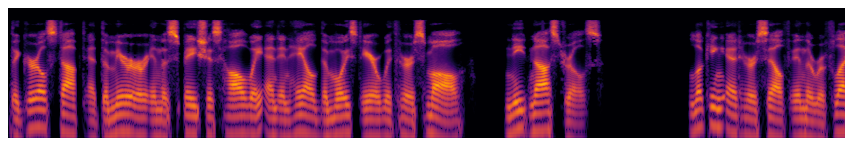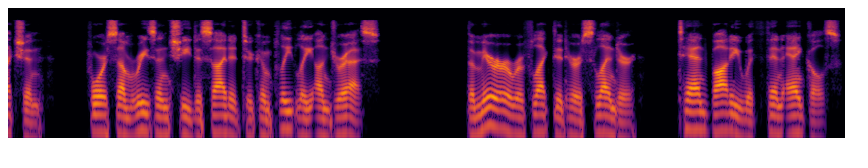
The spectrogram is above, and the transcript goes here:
The girl stopped at the mirror in the spacious hallway and inhaled the moist air with her small, neat nostrils. Looking at herself in the reflection, for some reason she decided to completely undress. The mirror reflected her slender, tanned body with thin ankles.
